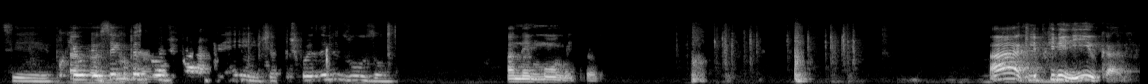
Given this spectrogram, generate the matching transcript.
Se... Porque eu, eu sei que o pessoal de parapente, essas coisas, eles usam. Anemômetro. Ah, aquele pequenininho, cara.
